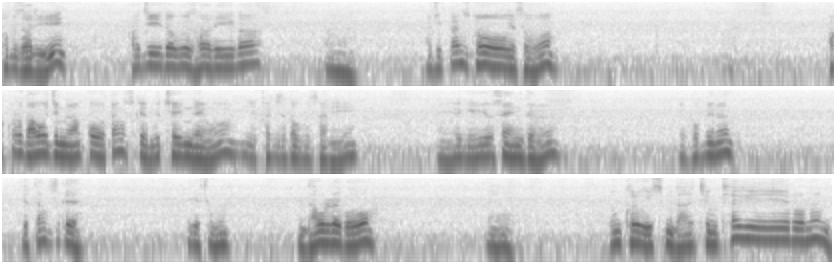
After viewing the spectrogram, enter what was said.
더부살이, 가지 더부살이가, 어, 아직 땅속에서 밖으로 나오지는 않고 땅속에 묻혀 있네요. 이 가지 더부살이. 예, 여기 유생들. 보면은, 이게 땅속에 이게 지금 나오려고 예, 웅크리고 있습니다. 지금 캐기로는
